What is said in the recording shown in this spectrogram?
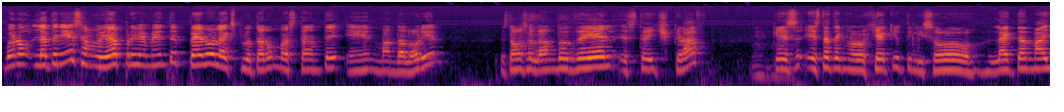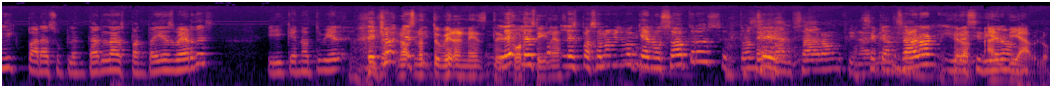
Bueno, la tenía desarrollada previamente, pero la explotaron bastante en Mandalorian. Estamos hablando del Stagecraft, que es esta tecnología que utilizó Light and Magic para suplantar las pantallas verdes y que no tuviera... De hecho, no, es no tuvieran este, le- les, cortinas. les pasó lo mismo que a nosotros, se entonces cansaron finalmente. se cansaron y decidieron, Al diablo.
